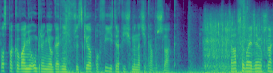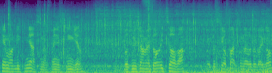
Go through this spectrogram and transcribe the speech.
Po spakowaniu ubrań i ogarnięciu wszystkiego, po chwili trafiliśmy na ciekawy szlak. Teraz chyba jedziemy szlakiem Orlik Gniazd na koniec Singiel, bo zmierzamy do Ojcowa, Ojcowskiego Parku Narodowego,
